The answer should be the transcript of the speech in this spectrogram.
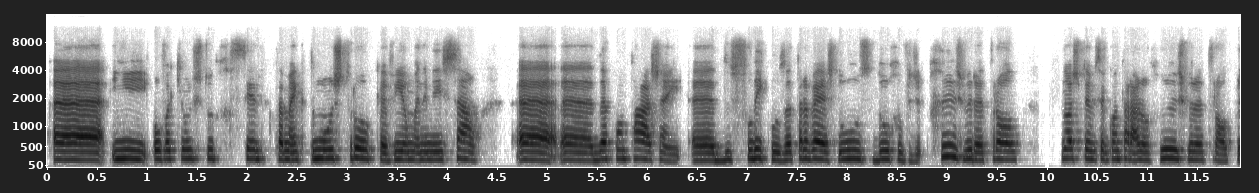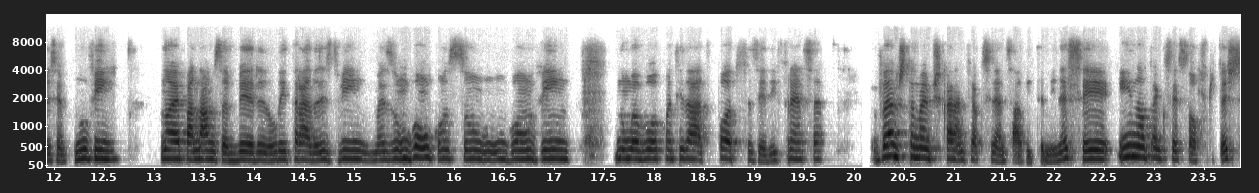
uh, e houve aqui um estudo recente também que demonstrou que havia uma diminuição uh, uh, da contagem de folículos através do uso do resveratrol. Nós podemos encontrar o resveratrol, por exemplo, no vinho. Não é para andarmos a beber litradas de vinho, mas um bom consumo, um bom vinho, numa boa quantidade, pode fazer diferença. Vamos também buscar antioxidantes à vitamina C e não tem que ser só frutas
